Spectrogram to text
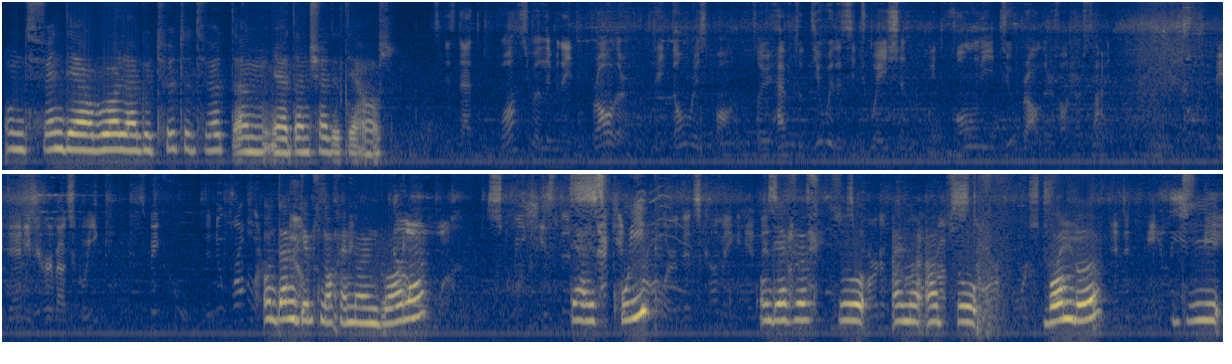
Und wenn der Roller getötet wird, dann ja, dann scheidet er aus. Und dann gibt es noch einen neuen Brawler. Der heißt Squeak. Und der wirft so eine Art so Bombe, die,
